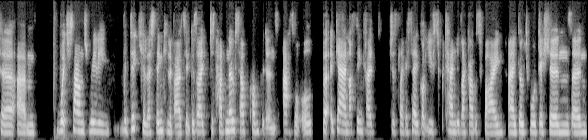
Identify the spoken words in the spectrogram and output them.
to, um, which sounds really ridiculous thinking about it because I just had no self confidence at all. But again, I think I'd just like I said, got used to pretending like I was fine. I'd go to auditions and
